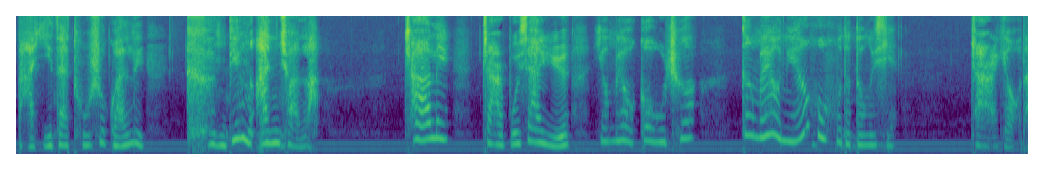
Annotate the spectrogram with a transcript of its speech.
大衣在图书馆里肯定安全了。查理，这儿不下雨，又没有购物车，更没有黏糊糊的东西。这儿有的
